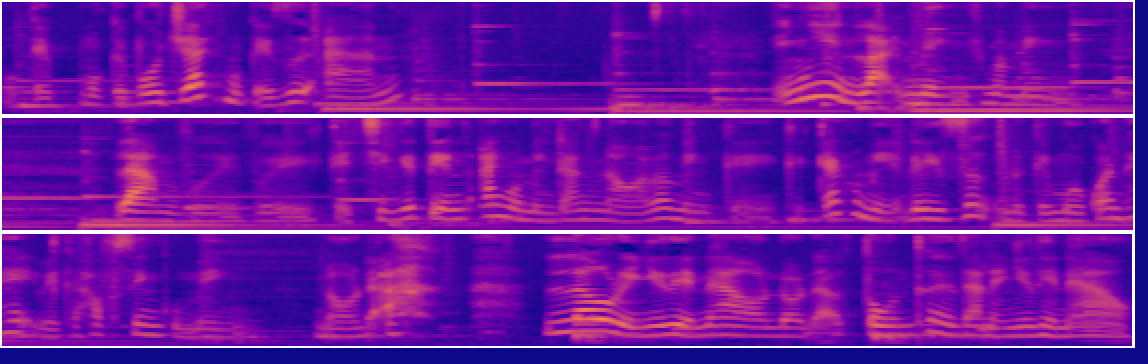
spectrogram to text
một cái một cái project một cái dự án. Nhìn lại mình khi mà mình làm với với cái chính cái tiếng Anh mà mình đang nói và mình cái cái cách mà mình gây dựng được cái mối quan hệ với các học sinh của mình nó đã lâu để như thế nào nó đã tốn thời gian này như thế nào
